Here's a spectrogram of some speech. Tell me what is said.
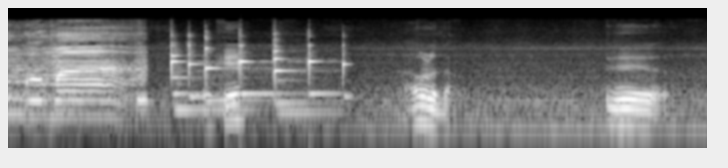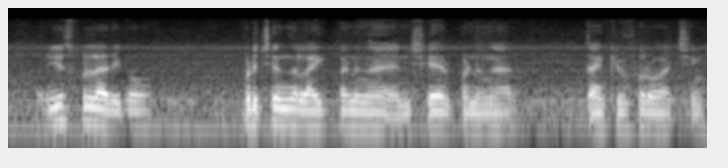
தூங்குமா ஓகே. அவ்வளோதான் இது யூஸ்ஃபுல்லாக இருக்கும். பிடிச்சிருந்தா லைக் பண்ணுங்கள் அண்ட் ஷேர் பண்ணுங்கள் தேங்க்யூ ஃபார் வாட்சிங்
